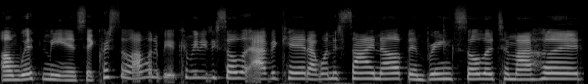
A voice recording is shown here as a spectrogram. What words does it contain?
um, with me and say, Crystal, I want to be a community solar advocate. I want to sign up and bring solar to my hood.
